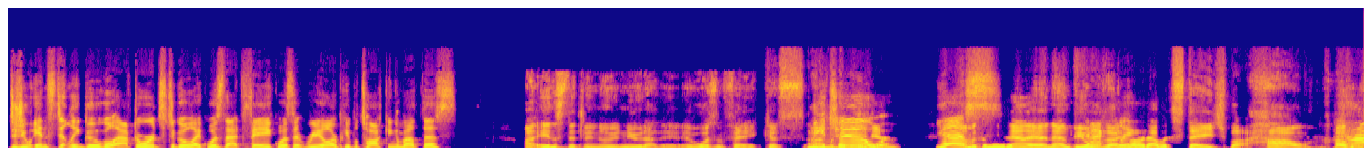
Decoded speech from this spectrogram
did you instantly Google afterwards to go like, was that fake? Was it real? Are people talking about this? I instantly knew, knew that it, it wasn't fake. Because Me I'm a too. Yes. I'm a comedian, and, and people Exactly. was like, "Oh, that was staged," but how? was that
